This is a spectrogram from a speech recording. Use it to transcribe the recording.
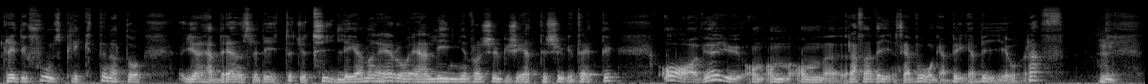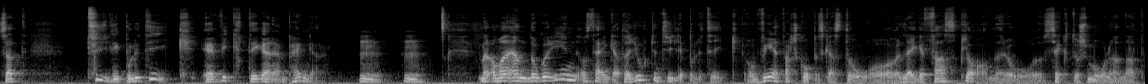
Reduktionsplikten att då göra det här bränslebytet, ju tydligare man är då i den här linjen från 2021 till 2030 avgör ju om, om, om raffinaderierna ska våga bygga bioraff. Så att tydlig politik är viktigare än pengar. Men om man ändå går in och tänker att ha gjort en tydlig politik och vet vart skåpet ska stå och lägger fast planer och sektorsmål och annat.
